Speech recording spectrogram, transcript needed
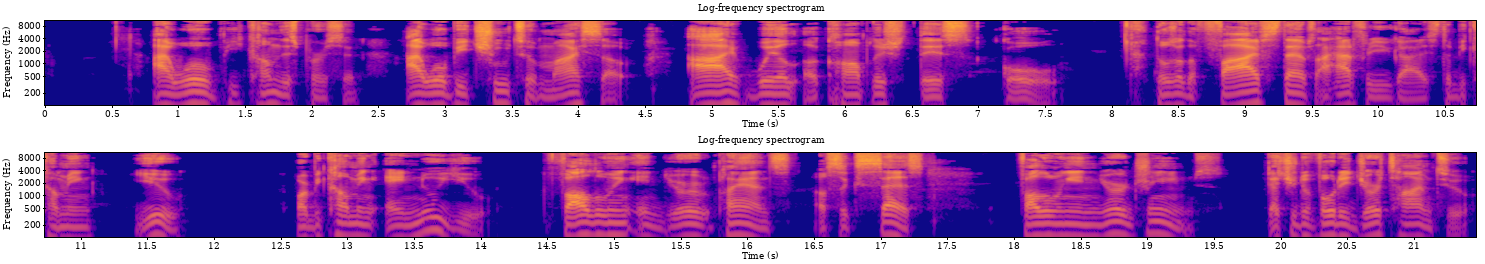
I will become this person. I will be true to myself. I will accomplish this goal. Those are the five steps I had for you guys to becoming you or becoming a new you, following in your plans of success, following in your dreams that you devoted your time to.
